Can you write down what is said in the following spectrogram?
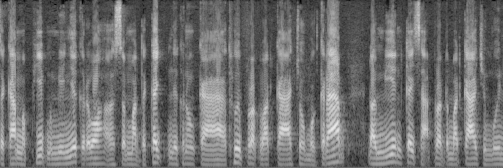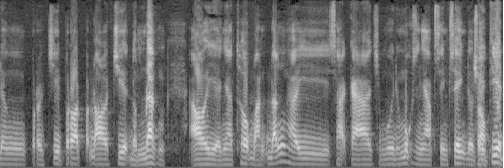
សកម្មភាពមមាញឹករបស់សមត្ថកិច្ចនៅក្នុងការធ្វើប្រតិបត្តិការចុះបង្ក្រាបដោយមានកិច្ចសហប្រតិបត្តិការជាមួយនឹងប្រជាប្រដ្ឋផ្ដាល់ជាដំណឹងឲ្យអាជ្ញាធរបានដឹងហើយសហការជាមួយនឹងមុខសញ្ញាផ្សេងៗដទៃទៀត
